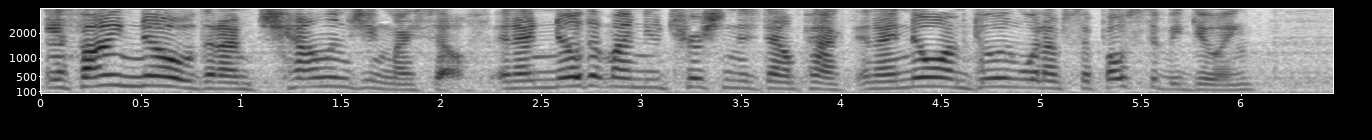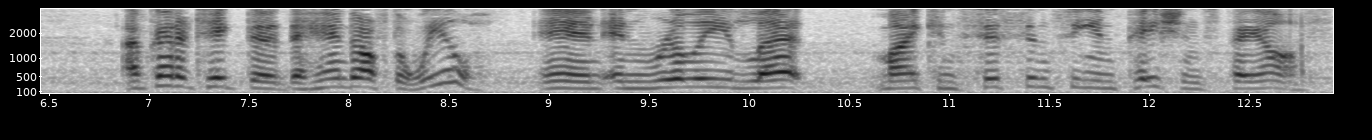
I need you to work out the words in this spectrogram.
If I know that I'm challenging myself and I know that my nutrition is down packed and I know I'm doing what I'm supposed to be doing, I've got to take the, the hand off the wheel and, and really let my consistency and patience pay off.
